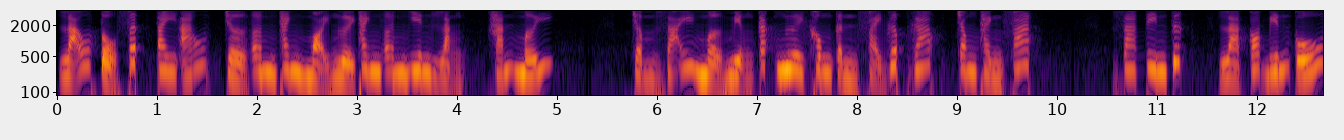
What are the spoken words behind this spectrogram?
Lão tổ phất tay áo, chờ âm thanh mọi người thanh âm yên lặng, hắn mới chậm rãi mở miệng các ngươi không cần phải gấp gáp, trong thành phát. Ra tin tức là có biến cố,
